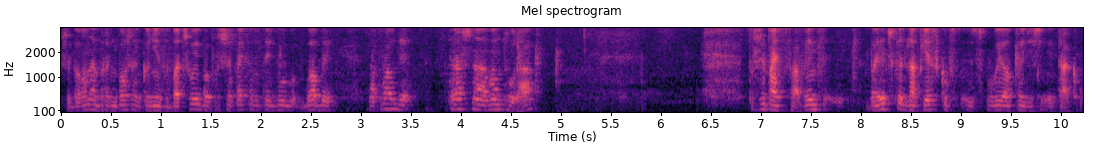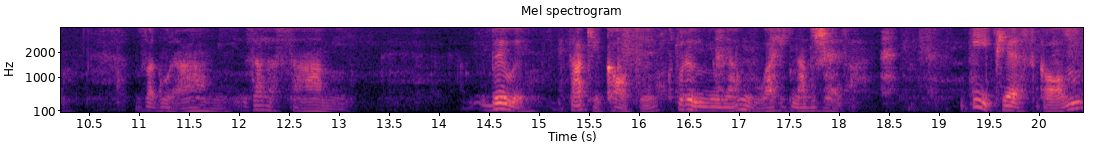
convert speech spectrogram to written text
żeby one, broń Boże, go nie zobaczyły, bo proszę Państwa, tutaj był, byłaby naprawdę straszna awantura. Proszę Państwa, więc bajeczkę dla piesków spróbuję opowiedzieć taką. Za górami, za lasami były takie koty, które nie umiały włazić na drzewa. I pieskom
